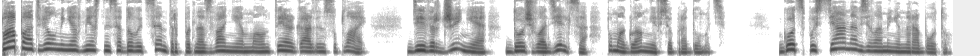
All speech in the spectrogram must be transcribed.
Папа отвел меня в местный садовый центр под названием Mount Air Garden Supply, где Вирджиния, дочь владельца, помогла мне все продумать. Год спустя она взяла меня на работу.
